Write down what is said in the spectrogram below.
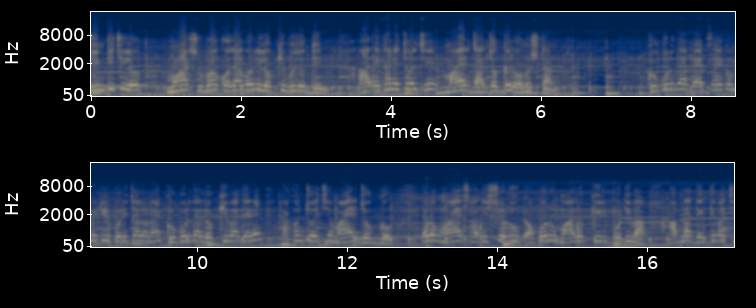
দিনটি ছিল মহা শুভ কোজাগরী লক্ষ্মী পুজোর দিন, আর এখানে চলছে মায়ের যাগযজ্ঞের অনুষ্ঠান। খুকুরদা ব্যবসায়ী কমিটির পরিচালনায় খুকুরদা লক্ষ্মী বাজারে এখন চলছে মায়ের যজ্ঞ এবং মায়ের সাদৃশ্য রূপ, অপরূপ মা লক্ষ্মীর প্রতিভা আমরা দেখতে পাচ্ছি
